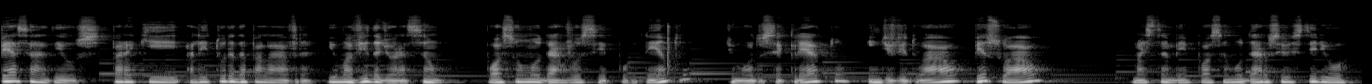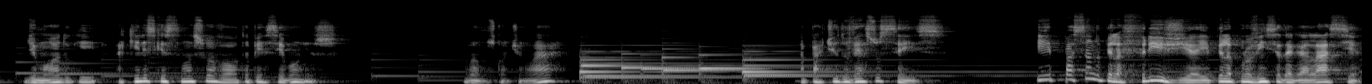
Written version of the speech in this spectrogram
Peça a Deus para que a leitura da palavra e uma vida de oração possam mudar você por dentro, de modo secreto, individual, pessoal mas também possa mudar o seu exterior, de modo que aqueles que estão à sua volta percebam isso. Vamos continuar? A partir do verso 6. E passando pela Frígia e pela província da Galácia,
